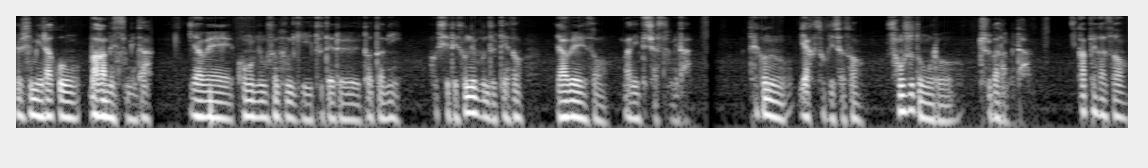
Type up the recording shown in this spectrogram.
열심히 일하고 마감했습니다. 야외 공업용 선풍기 두 대를 뒀더니 확실히 손님분들께서 야외에서 많이 드셨습니다. 퇴근 후 약속이 있어서 성수동으로 출발합니다. 카페 가서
